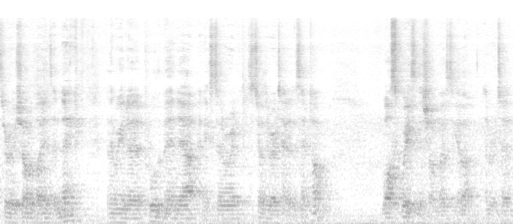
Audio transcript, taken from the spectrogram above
through her shoulder blades and neck and then we're going to pull the band out and externally, externally rotate at the same time while squeezing the shoulder blades together and return.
